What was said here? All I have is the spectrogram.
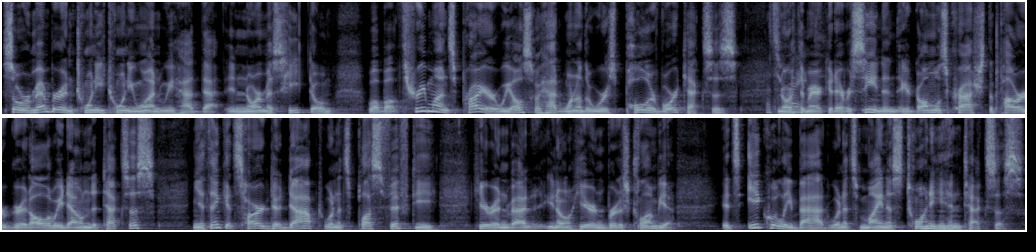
So remember in 2021, we had that enormous heat dome. Well, about three months prior, we also had one of the worst polar vortexes That's North right. America had ever seen, and it almost crashed the power grid all the way down to Texas. And you think it's hard to adapt when it's plus 50 here in you know here in British Columbia. It's equally bad when it's minus 20 in Texas.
